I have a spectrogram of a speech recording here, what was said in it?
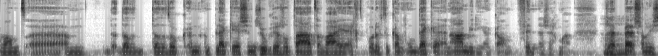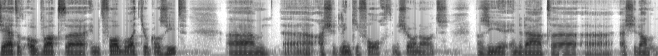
Want ehm, dat, dat het- dat het ook een, een plek is in de zoekresultaten waar je echt producten kan ontdekken en aanbiedingen kan vinden, zeg maar. Dus hij Mhm. personaliseert het ook wat in het voorbeeld wat je ook al ziet. Ehm, eh, als je het linkje volgt in de show notes, dan zie je inderdaad, eh, eh, als je dan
